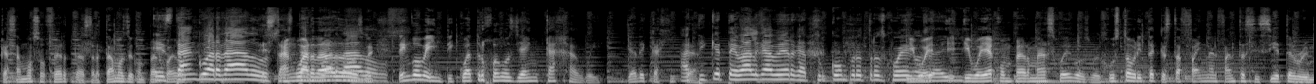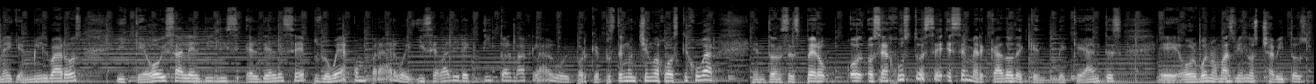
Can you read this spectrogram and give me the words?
cazamos ofertas, tratamos de comprar Están juegos. guardados. Están, guardados, güey. Tengo 24 juegos ya en caja, güey, ya de cajita. A ti que te valga verga, tú compra otros juegos y voy, de ahí. y- y voy a comprar más juegos, güey. Justo ahorita que está Final Fantasy VII Remake en mil varos y que hoy sale el DLC, el DLC, pues lo voy a comprar, güey. Y se va directito al backlog, güey. Porque pues tengo un chingo de juegos que jugar. Entonces, pero, o, o sea, justo ese, ese mercado de que, de que antes, eh, o bueno, más bien los chavitos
